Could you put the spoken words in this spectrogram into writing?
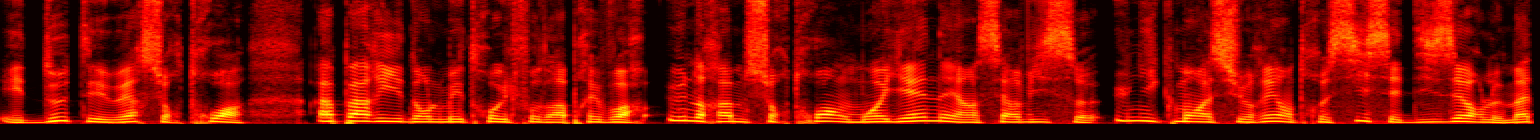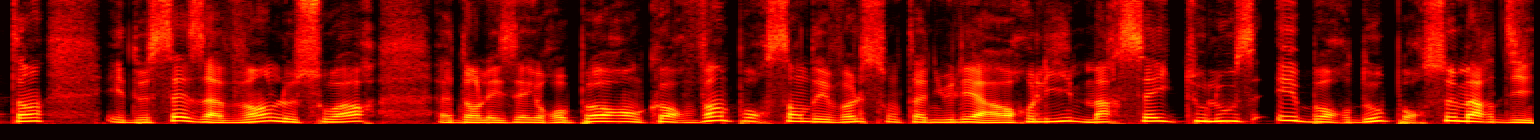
et 2 TER sur 3. À Paris, dans le métro, il faudra prévoir une rame sur 3 en moyenne et un service uniquement assuré entre 6 et 10 heures le matin et de 16 à 20 le soir. Dans les aéroports, encore 20% des vols sont annulés à Orly, Marseille, Toulouse et Bordeaux pour ce mardi.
